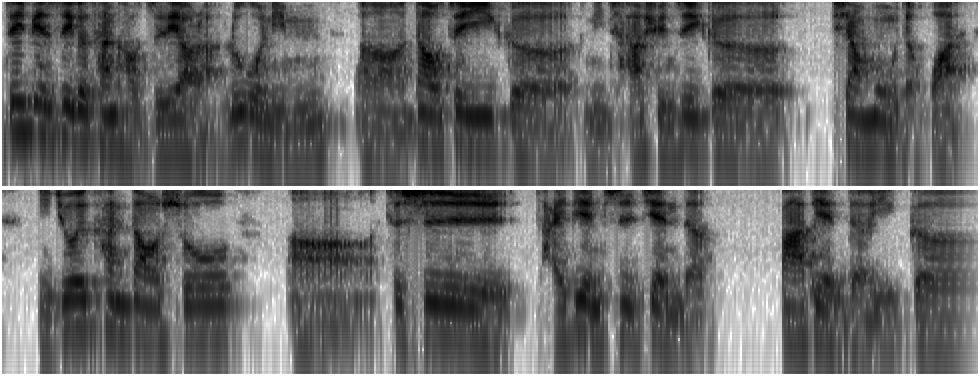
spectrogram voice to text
这边是一个参考资料了。如果您呃到这一个你查询这个项目的话，你就会看到说啊，这是台电自建的发电的一个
